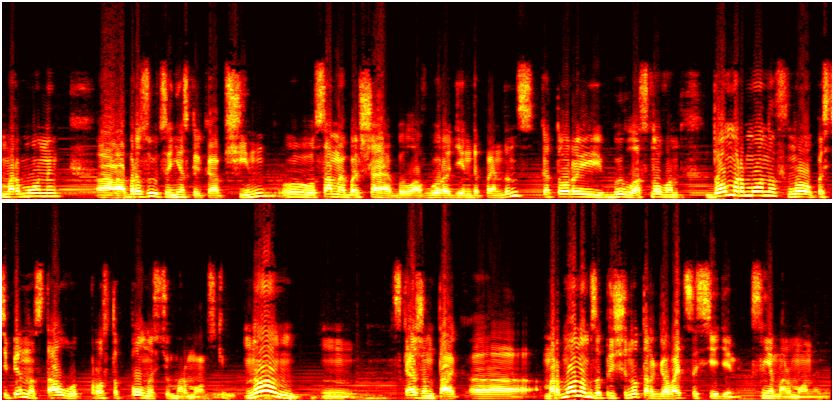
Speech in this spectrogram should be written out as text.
мормоны, а, образуется несколько общин. Самая большая была в городе Индепенденс, который был основан до мормонов, но постепенно стал вот просто полностью мормонским. Но скажем так, э, мормонам запрещено торговать с соседями, с немормонами.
